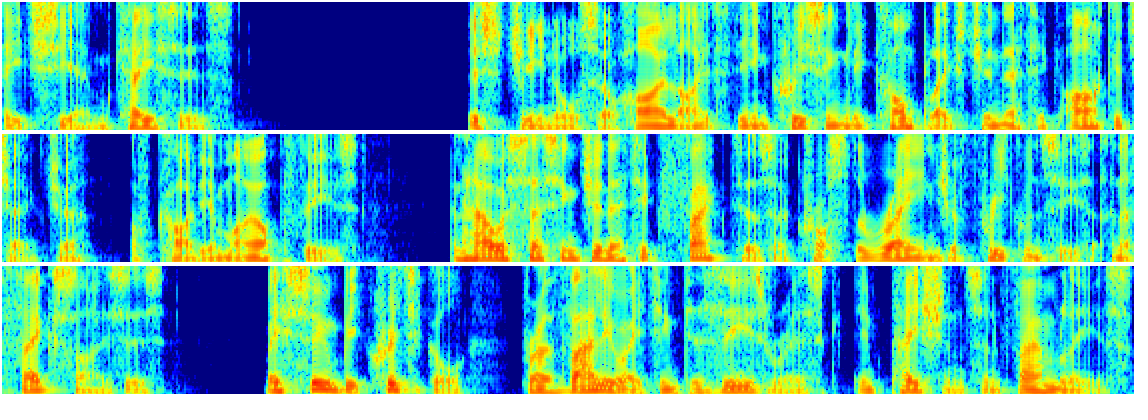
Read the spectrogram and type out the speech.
HCM cases. This gene also highlights the increasingly complex genetic architecture of cardiomyopathies and how assessing genetic factors across the range of frequencies and effect sizes may soon be critical for evaluating disease risk in patients and families.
